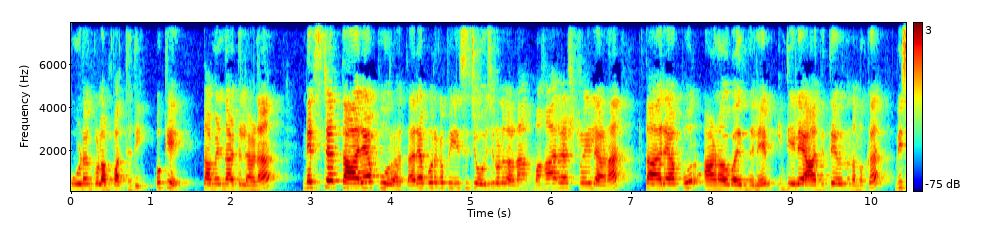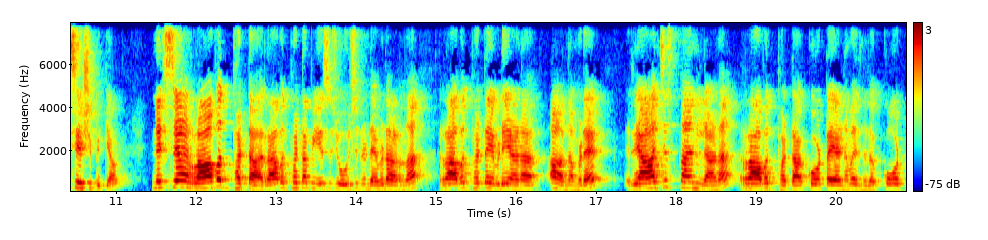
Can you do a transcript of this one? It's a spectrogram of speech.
കൂടംകുളം പദ്ധതി. ഓക്കെ തമിഴ്നാട്ടിലാണ്. Next Tarapur. Okay P S C ചോദിച്ചിട്ടുള്ളതാണ്. മഹാരാഷ്ട്രയിലാണ് താരാപൂർ ആണവ നിലയം. ഇന്ത്യയിലെ ആദ്യത്തെ നമുക്ക് വിശേഷിപ്പിക്കാം. Next Rawatbhata. Rawatbhata P S ചോദിച്ചിട്ടുണ്ട്. എവിടെയാണെന്ന് റാവത് ഭട്ട എവിടെയാണ്? ആ നമ്മുടെ രാജസ്ഥാനിലാണ് റാവത് ഭട്ട കോട്ടയാണ് വരുന്നത്. കോട്ട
